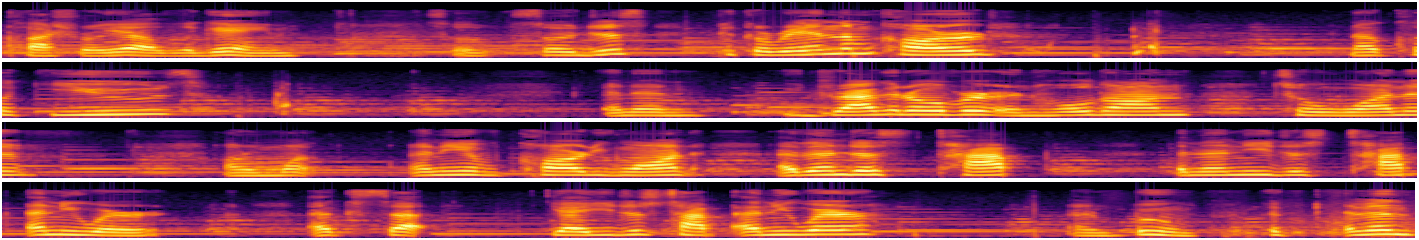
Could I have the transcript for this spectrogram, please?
Clash Royale, the game. So so just pick a random card. Now click use, and then you drag it over and hold on to one on what any of card you want, and then just tap, and then you just tap anywhere except yeah, you just tap anywhere and boom. And then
